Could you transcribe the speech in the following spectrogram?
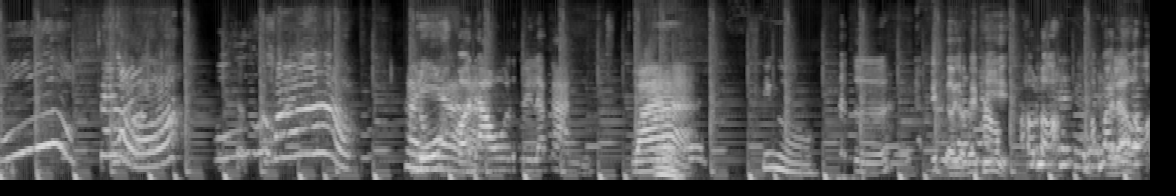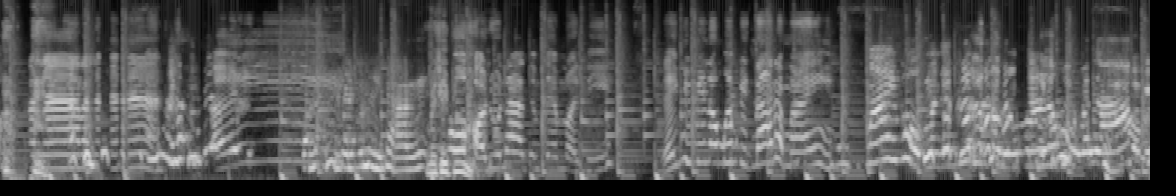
อู้ใช่เหรออู้มากใครหนูอะขอเดาเลยแล้วกันว่าจริงเหรอเออพี่เต๋อจะให้พี่เอาเหรอเอาไปแล้วเหรอปานาปานาเอ้ยตอนนั้นไปแล้วหนึ่งครั้งไม่ใช่พี่พี่โบขอดูหน้าเต็มๆหน่อยสิเฮ้ยพี่มินเอามือปิดหน้าทำไม ไมันล้าเอาไป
